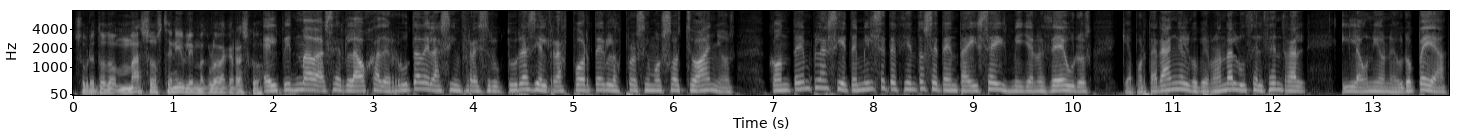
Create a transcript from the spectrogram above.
sobre todo más sostenible. Inmaculada Carrasco. El PITMA va a ser la hoja de ruta de las infraestructuras y el transporte en los próximos ocho años. Contempla 7.776 millones de euros que aportarán el Gobierno andaluz, el Central y la Unión Europea.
